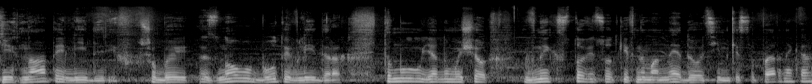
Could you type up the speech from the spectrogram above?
дігнати лідерів, щоб знову бути в лідерах. Тому я думаю, що в них 100% нема недооцінки суперника.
